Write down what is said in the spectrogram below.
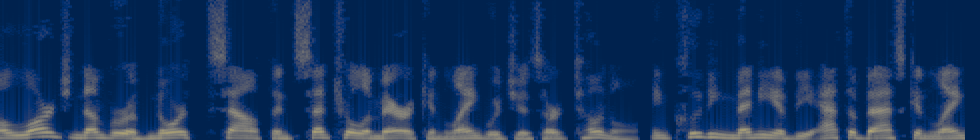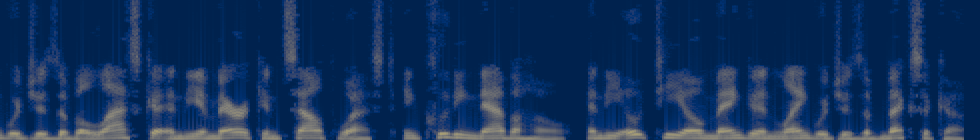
a large number of North, South and Central American languages are tonal, including many of the Athabascan languages of Alaska and the American Southwest, including Navajo, and the Oto-Manguean languages of Mexico.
